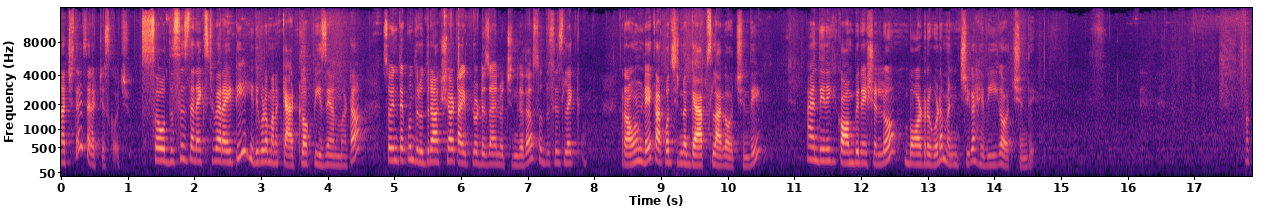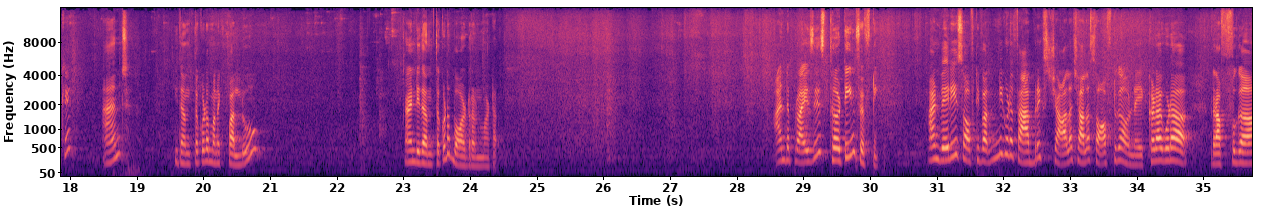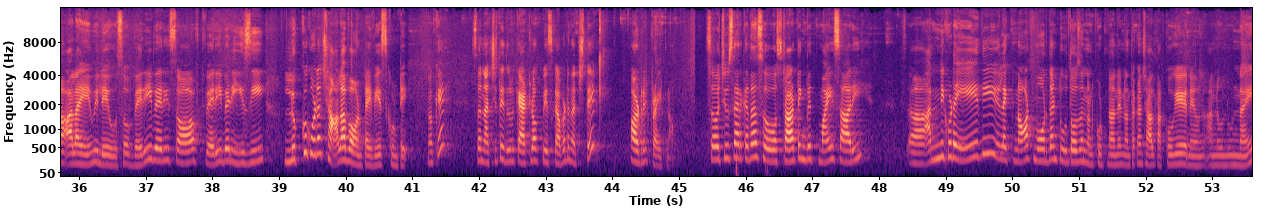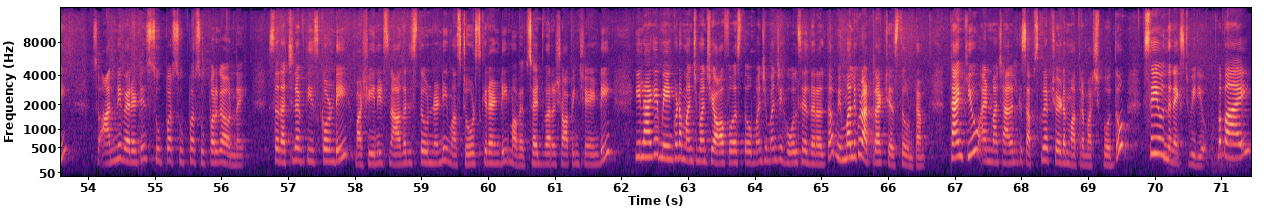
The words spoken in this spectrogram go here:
నచ్చితే సెలెక్ట్ చేసుకోవచ్చు. So this is the next variety ఇది కూడా మన క్యాటలాగ్ పీజే అనమాట సో ఇంతకుముందు రుద్రాక్ష టైప్లో డిజైన్ వచ్చింది కదా. సో దిస్ ఇస్ లైక్ రౌండే కాకపోతే చిన్న గ్యాప్స్ లాగా వచ్చింది. అండ్ దీనికి కాంబినేషన్లో బార్డర్ కూడా మంచిగా హెవీగా వచ్చింది. ఓకే అండ్ ఇదంతా కూడా మనకి పళ్ళు. అండ్ ఇదంతా కూడా బార్డర్ అనమాట and the price is thirteen fifty and very soft ఇవన్నీ కూడా ఫ్యాబ్రిక్స్ చాలా చాలా సాఫ్ట్గా ఉన్నాయి. ఎక్కడా కూడా రఫ్గా అలా ఏమీ లేవు. So very very soft very very easy look కూడా చాలా బాగుంటాయి వేసుకుంటే. ఓకే సో నచ్చితే ఇది క్యాటలాగ్ పీస్ కాబట్టి నచ్చితే ఆర్డర్ ఇట్ రైట్ నా సో చూసారు కదా? So starting with my sari అన్నీ కూడా ఏది like not more than two thousand అనుకుంటున్నాను. నేను అంతకన్నా చాలా తక్కువగా ఉన్నాయి. సో అన్ని వెరైటీస్ సూపర్ సూపర్ సూపర్గా ఉన్నాయి. సో నచ్చినవి తీసుకోండి. మా షీనిట్స్ని ఆదరిస్తూ ఉండండి. మా స్టోర్స్కి రండి. మా వెబ్సైట్ ద్వారా షాపింగ్ చేయండి. ఇలాగే మేము కూడా మంచి మంచి ఆఫర్స్తో మంచి మంచి హోల్సేల్ ధరలతో మిమ్మల్ని కూడా అట్రాక్ట్ చేస్తూ ఉంటాం. థ్యాంక్ యూ అండ్ మా ఛానల్కి సబ్స్క్రైబ్ చేయడం మాత్రం మర్చిపోద్దు సీ ఉంది in the next video bye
